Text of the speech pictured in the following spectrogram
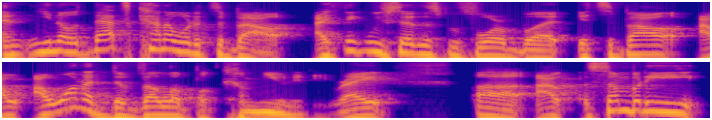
and you know that's kind of what it's about. I think we've said this before, but it's about I, I want to develop a community, right? Uh, I, somebody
